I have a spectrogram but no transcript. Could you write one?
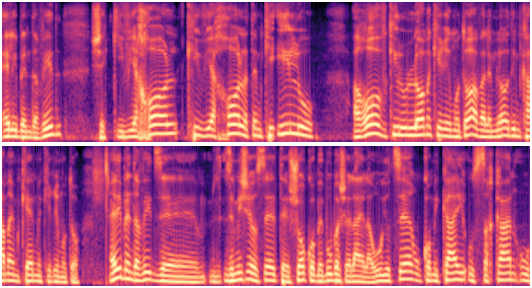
אלי בן דוד, שכביכול, כביכול אתם כאילו הרוב כאילו לא מכירים אותו, אבל הם לא יודעים כמה הם כן מכירים אותו. אלי בן דוד זה, זה מי שעושה את אה, שוקו בבובה של לילה. הוא יוצר, הוא קומיקאי, הוא שחקן, הוא,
